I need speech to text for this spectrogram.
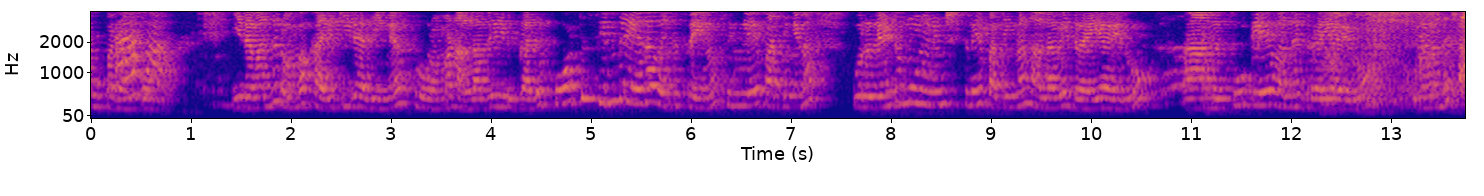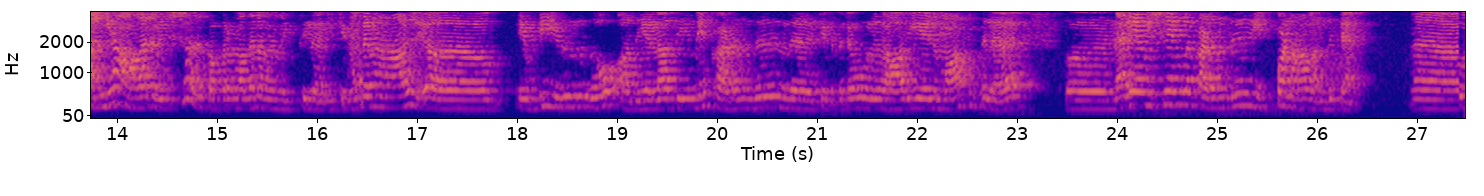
சூப்பராக இதை வந்து ரொம்ப கருக்கிடாதீங்க ஸோ ரொம்ப நல்லாவே இருக்காது. போட்டு சிம்லேயே தான் வச்சு செய்யணும். சிம்லேயே பார்த்தீங்கன்னா ஒரு ரெண்டு மூணு நிமிஷத்துலேயே பார்த்தீங்கன்னா நல்லாவே ட்ரை ஆயிரும். அந்த சூட்லேயே வந்து ட்ரை ஆயிரும். இதை வந்து தனியாக ஆற வச்சுட்டு அதுக்கப்புறமா தான் நம்ம மிக்சியில் அடிக்கணும். இத்தனை நாள் எப்படி இருந்ததோ அது எல்லாத்தையுமே கடந்து இந்த கிட்டத்தட்ட ஒரு ஆறு ஏழு மாசத்துல நிறைய விஷயங்களை கடந்து இப்போ நான் வந்துட்டேன். ஸோ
